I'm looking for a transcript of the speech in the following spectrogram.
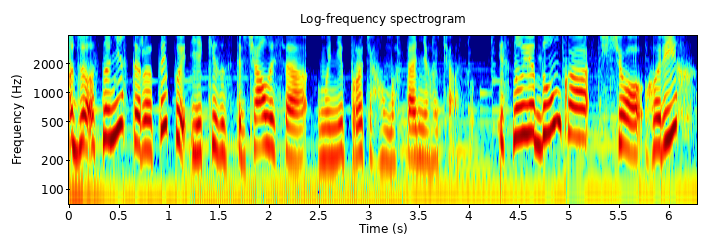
Отже, основні стереотипи, які зустрічалися мені протягом останнього часу. Існує думка, що горіх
